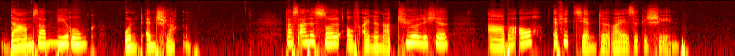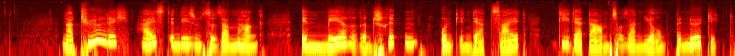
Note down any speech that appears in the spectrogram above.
Darmsanierung und Entschlacken. Das alles soll auf eine natürliche, aber auch effiziente Weise geschehen. Natürlich heißt in diesem Zusammenhang in mehreren Schritten und in der Zeit, die der Darm zur Sanierung benötigt.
